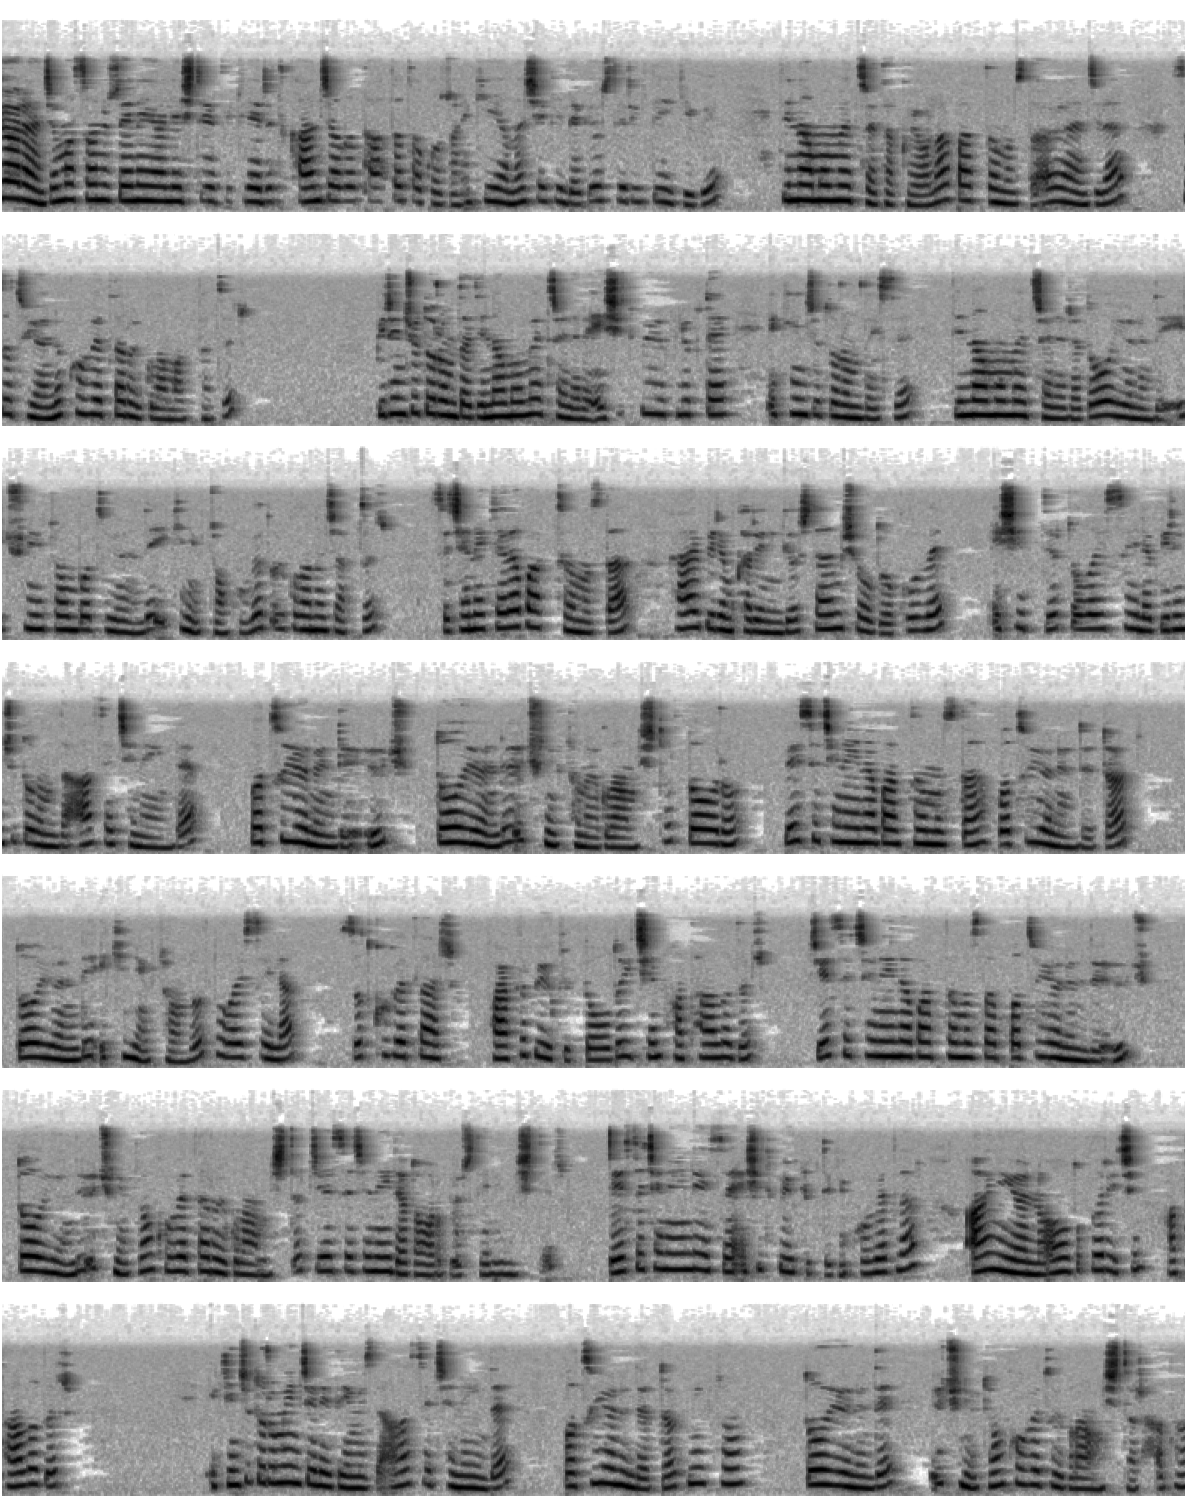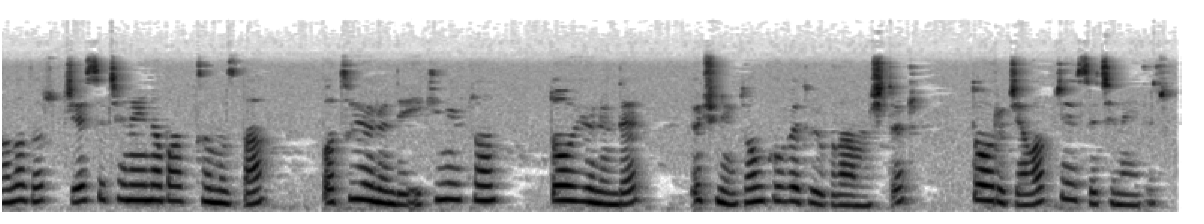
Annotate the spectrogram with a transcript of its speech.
İki öğrenci masanın üzerine yerleştirdikleri kancalı tahta takozun iki yanına şekilde gösterildiği gibi dinamometre takıyorlar. Baktığımızda öğrenciler zıt yönlü kuvvetler uygulamaktadır. Birinci durumda dinamometrelere eşit büyüklükte, ikinci durumda ise dinamometrelere doğu yönünde 3 Newton, batı yönünde 2 Newton kuvvet uygulanacaktır. Seçeneklere baktığımızda her birim karenin göstermiş olduğu kuvvet eşittir. Dolayısıyla birinci durumda A seçeneğinde batı yönünde 3, doğu yönünde 3 Newton uygulanmıştır. Doğru. B seçeneğine baktığımızda batı yönünde 4, doğu yönünde 2 Newton'dur. Dolayısıyla zıt kuvvetler farklı büyüklükte olduğu için hatalıdır. C seçeneğine baktığımızda batı yönünde 3, doğu yönünde 3 Newton kuvvetler uygulanmıştır. C seçeneği de doğru gösterilmiştir. D seçeneğinde ise eşit büyüklükteki kuvvetler aynı yönlü oldukları için hatalıdır. İkinci durumu incelediğimizde A seçeneğinde batı yönünde 4 Newton, doğu yönünde 3 Newton kuvvet uygulanmıştır. Hatalıdır. C seçeneğine baktığımızda batı yönünde 2 Newton, doğu yönünde 3 Newton kuvvet uygulanmıştır. Doğru cevap C seçeneğidir.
